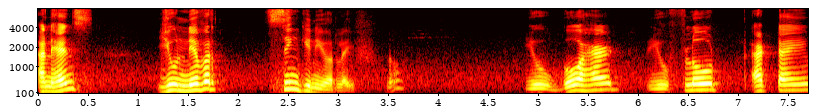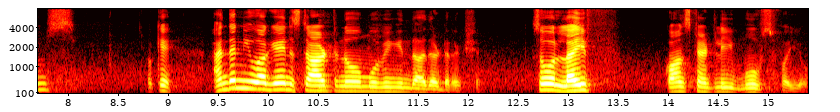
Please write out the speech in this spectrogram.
And hence, you never sink in your life. No? You go ahead, you float at times, okay, and then you again start you know moving in the other direction. So, life constantly moves for you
